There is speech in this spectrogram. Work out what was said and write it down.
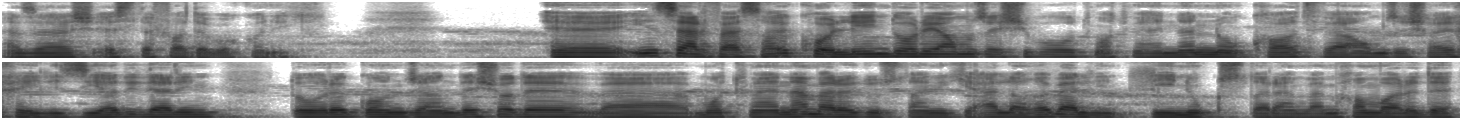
ازش استفاده بکنید. این سرفصل های کلی این دوره آموزشی بود. مطمئنا نکات و آموزش های خیلی زیادی در این دوره گنجانده شده و مطمئنا برای دوستانی که علاقه به لینوکس دارن و می‌خوان وارد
